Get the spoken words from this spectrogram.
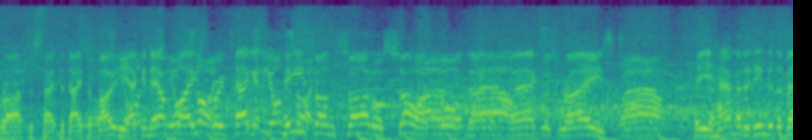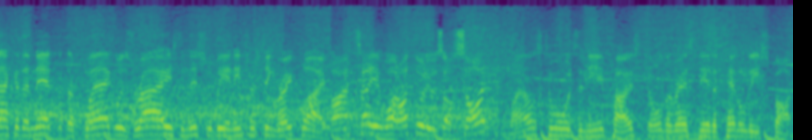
arrived to save the day for Bautheac and now plays through Taggart. Is he onside? He's onside or so I Oh, thought. No, wow. the flag was raised. Wow. He hammered it into the back of the net, but the flag was raised, and this will be an interesting replay. I tell you what, I thought he was offside. Wales towards the near post, all the rest near the penalty spot.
